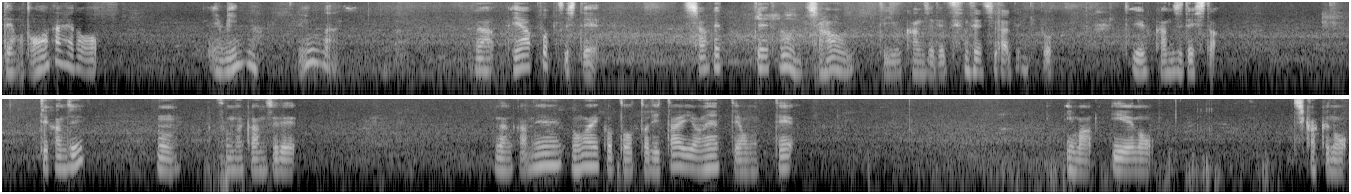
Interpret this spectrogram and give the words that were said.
でもどうなんやろう。いや、みんな、みんな、が、エアポッツして、喋ってるんちゃうんっていう感じで、全然知らねえけど、っていう感じでした。って感じ？うん、そんな感じで、なんかね、うまいことを撮りたいよねって思って、今、家の近くの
